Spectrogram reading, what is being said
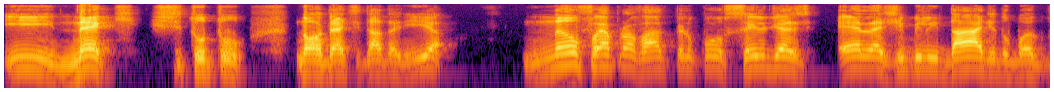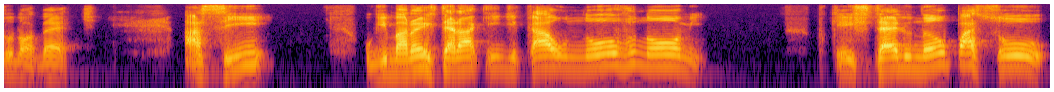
INEC, Instituto Nordeste Cidadania, não foi aprovado pelo Conselho de Elegibilidade do Banco do Nordeste. Assim, o Guimarães terá que indicar um novo nome, porque Estélio não passou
